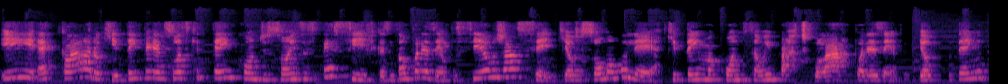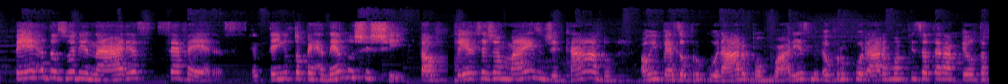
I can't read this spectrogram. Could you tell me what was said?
E é claro que tem pessoas que têm condições específicas. Então, por exemplo, se eu já sei que eu sou uma mulher que tem uma condição em particular, por exemplo, eu tenho perdas urinárias severas eu tenho, tô perdendo o xixi. Talvez seja mais indicado, ao invés de eu procurar o pompoarismo, eu procurar uma fisioterapeuta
